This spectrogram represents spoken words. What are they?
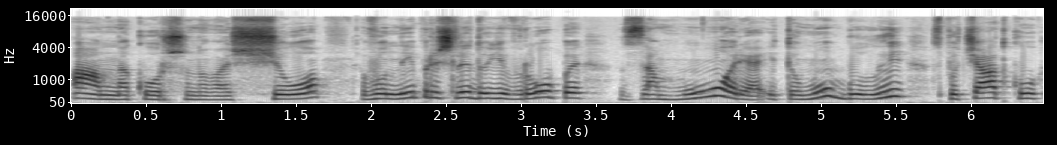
Анна Коршунова, що вони прийшли до Європи за моря, і тому були спочатку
